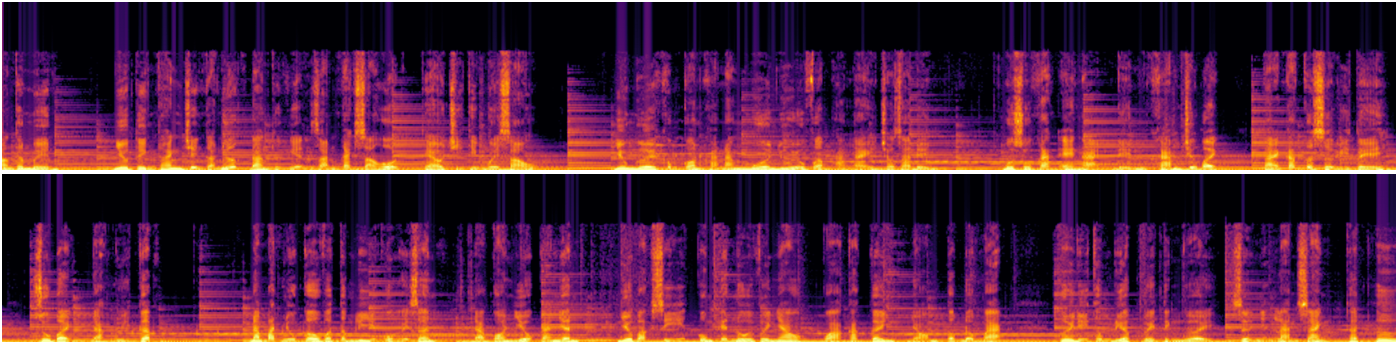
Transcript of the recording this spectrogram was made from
bạn thân mến, nhiều tỉnh thành trên cả nước đang thực hiện giãn cách xã hội theo chỉ thị 16. Nhiều người không còn khả năng mua nhu yếu phẩm hàng ngày cho gia đình. Một số khác e ngại đến khám chữa bệnh tại các cơ sở y tế dù bệnh đang nguy cấp. Nắm bắt nhu cầu và tâm lý của người dân, đã có nhiều cá nhân, nhiều bác sĩ cùng kết nối với nhau qua các kênh nhóm cộng đồng mạng, gửi đi thông điệp về tình người giữa những làn danh thật hư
